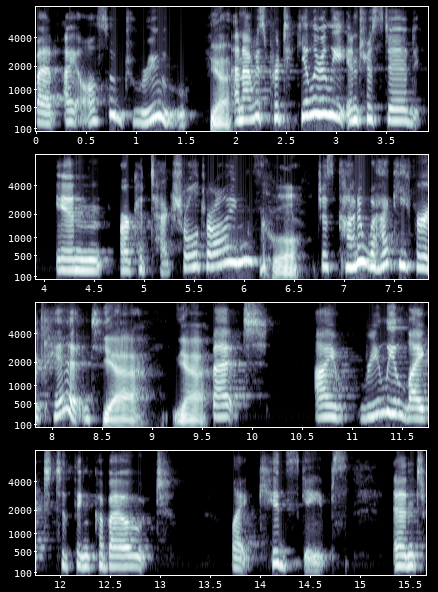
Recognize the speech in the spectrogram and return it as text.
but I also drew. Yeah. And I was particularly interested in architectural drawings, Cool. Just kind of wacky for a kid. Yeah. Yeah. But I really liked to think about like kidscapes and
